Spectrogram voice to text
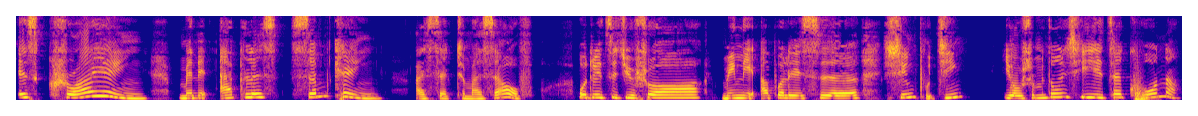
is crying, Minneapolis Simking。I said to myself. 我对自己说：“明尼阿波利斯辛普金。”有什么东西在哭呢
